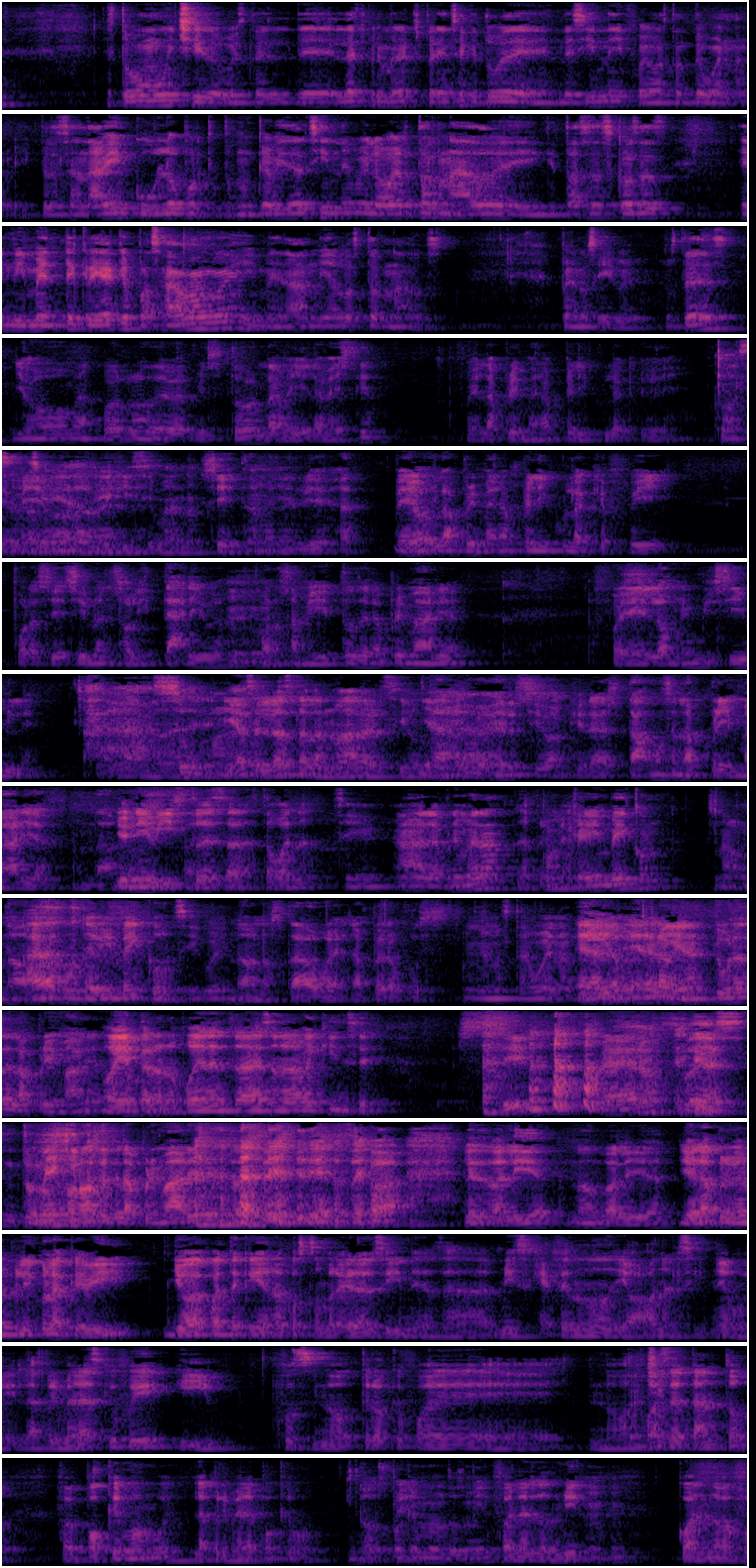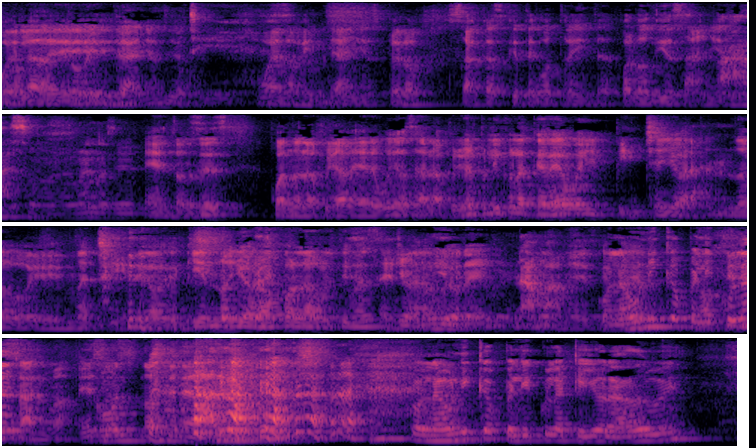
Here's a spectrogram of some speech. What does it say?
Estuvo muy chido, güey, este, la primera experiencia que tuve de, de cine y fue bastante buena, güey. Pero se andaba bien culo porque pues nunca había ido al cine, güey, luego ver tornado y que todas esas cosas en mi mente creía que pasaban, güey, y me daban miedo los tornados. Pero sí, güey. ¿Ustedes? Yo me acuerdo de haber visto La Bella y la Bestia. Fue la primera película que, Que me sí, olvidó. es viejísima, ¿no? Sí, también es vieja. Pero Yo- la primera película que fui, por así decirlo, en solitario, Ujú. con los amiguitos de la primaria, fue El Hombre Invisible. Ah, Ah, ya salió hasta la nueva versión. Ya, la güey. versión que era, estábamos en la primaria. Yo ni he visto esa, está buena. Sí. Ah, la primera. La Con primera. Kevin Bacon. No. No. Era con Kevin Bacon. Sí, güey. No, no estaba buena, pero pues... No, no está bueno. Era, yo era la aventura de la primaria. Oye, ¿no? pero no pueden entrar, eso no era 15. Sí, pero pues, tú nos México. conoces de la primaria, entonces ya se va, les valía. nos valía. Yo la primera película que vi, yo me cuenta que yo no acostumbré a ir al cine, o sea, mis jefes no nos llevaban al cine, güey. La primera vez que fui y pues no creo que fue, no fue hace tanto, fue Pokémon, güey, la primera Pokémon. Dos Pokémon 2000. Fue en el 2000, Ujú. Cuando fue No la de... 20 años ya. Sí. Bueno, 20 años, pero sacas que tengo 30, fue a los 10 años. Ah, bueno, sí. Entonces, cuando la fui a ver, güey, o sea, la primera película que veo, güey, pinche llorando, güey, machín. güey. ¿Quién no lloró con la última escena? Yo no lloré, güey. No mames. Con la única No película. tienes alma. Eso con- es no tener alma. Con la única película que he llorado, güey.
